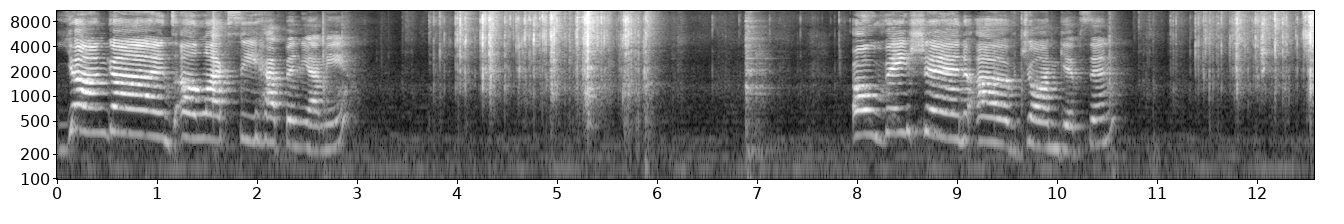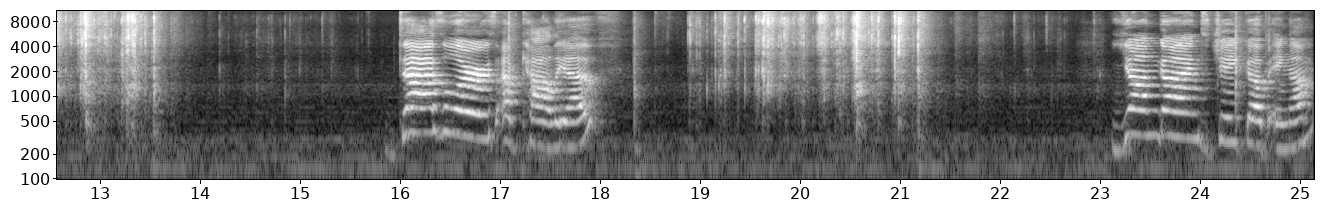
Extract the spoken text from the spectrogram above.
Young Guns, Aleksi Heponiemi. Ovation of John Gibson. Dazzlers of Kaliyev. Young Guns, Jacob Ingham.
